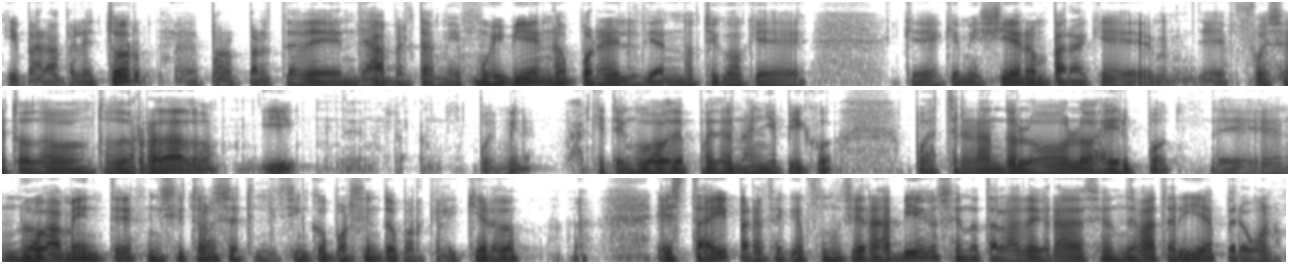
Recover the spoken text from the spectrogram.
y para Apple Store, eh, por parte de, Apple también muy bien, ¿no? Por el diagnóstico que, me hicieron para que eh, fuese todo, todo rodado. Y pues mira, aquí tengo después de un año y pico, pues estrenando los AirPods eh, nuevamente, insisto, al 75%, porque el izquierdo está ahí, parece que funciona bien, se nota la degradación de batería, pero bueno,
